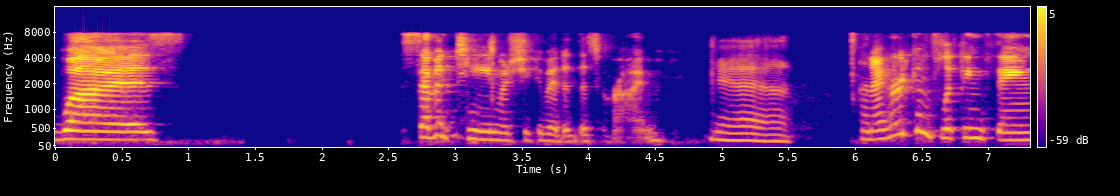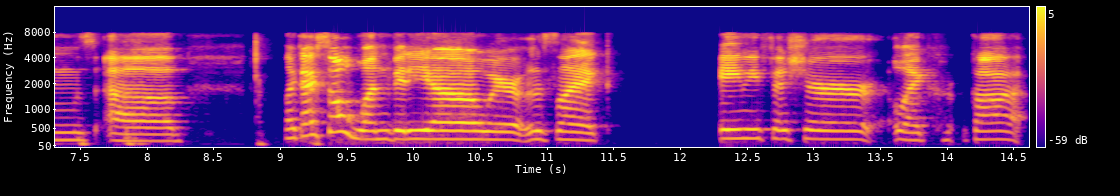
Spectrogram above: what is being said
was 17 when she committed this crime Yeah. and I heard conflicting things of like I saw one video where it was like Amy Fisher like got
